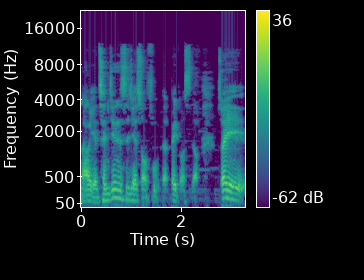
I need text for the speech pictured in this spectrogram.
然后也曾经是世界首富的贝佐斯哦，所以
